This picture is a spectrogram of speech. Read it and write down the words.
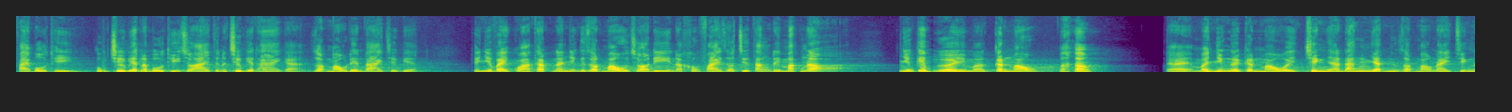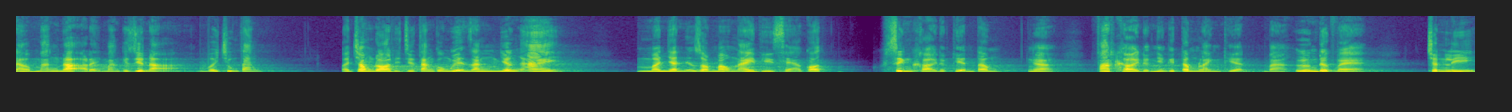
phải bố thí, cũng chưa biết là bố thí cho ai, tức là chưa biết ai cả. Giọt máu đến vai chưa biết. Thế như vậy quả thật là những cái giọt máu cho đi là không phải do chư tăng đấy mắc nợ. Những cái người mà cần máu, phải không? Đấy mà những người cần máu ấy chính là đang nhận những giọt máu này chính là mang nợ đấy mang cái duyên nợ với chúng tăng. Và trong đó thì chư tăng có nguyện rằng những ai mà nhận những giọt máu này thì sẽ có sinh khởi được thiện tâm à, phát khởi được những cái tâm lành thiện và hướng được về chân lý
